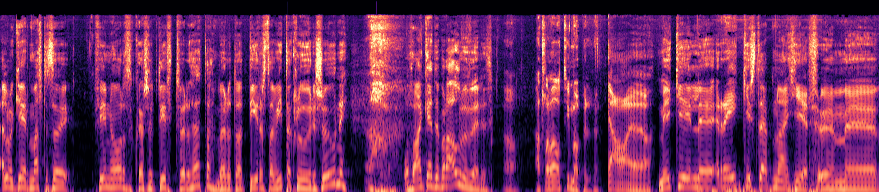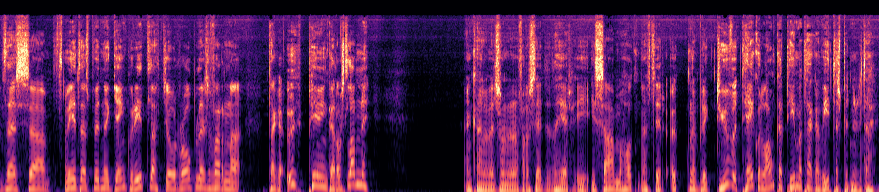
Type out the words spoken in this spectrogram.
Elva Geir meldi þau fínu orð hversu dýrt verður þetta verður þetta dýrasta vítaklúður í sögunni og það getur bara alveg verið Já, allavega á tímabilinu Já, já, já. Mikil uh, reikistefna hér um uh, þessa vitaðspilnu gengur ítla. Joe Robles er farin að taka upphifingar á slamni. En Callum Wilson er að fara að setja þetta hér í, í sama hotn eftir augnablík. Djúfu tekur langa tíma að taka vitaðspinnur í dag.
